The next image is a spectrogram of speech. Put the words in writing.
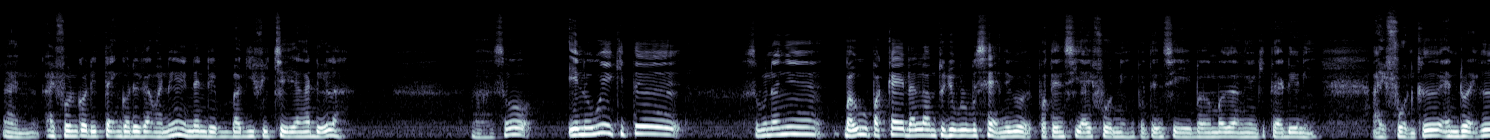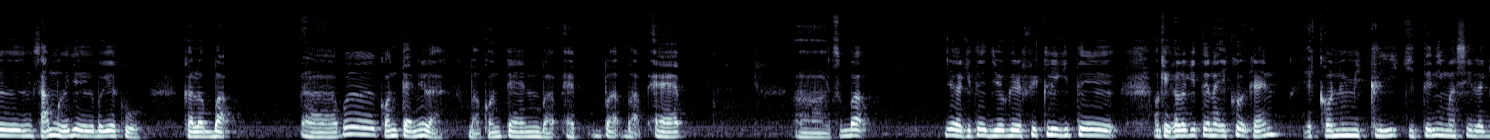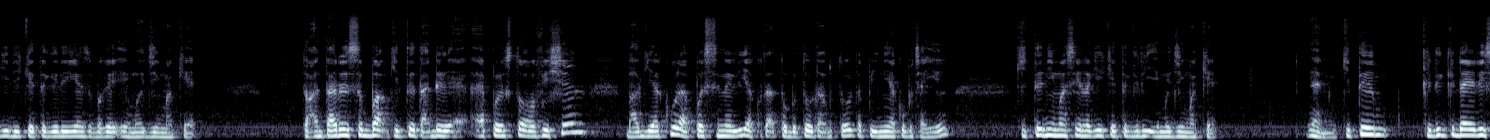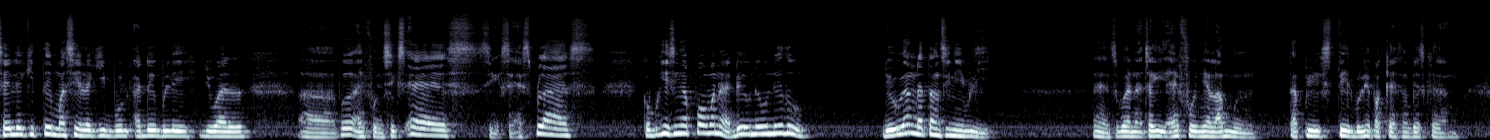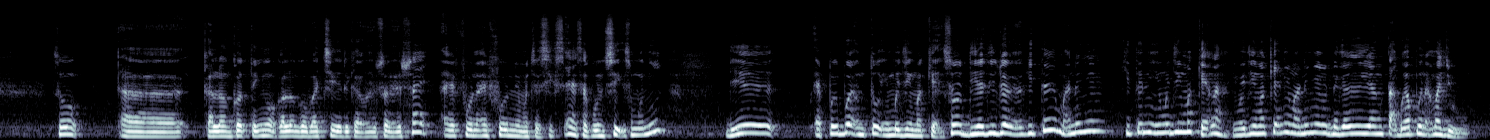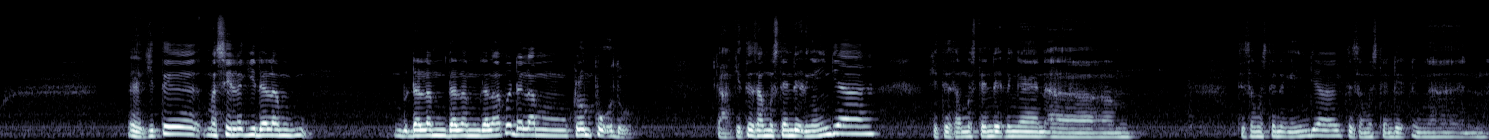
And iPhone kau detect kau dekat mana And then dia bagi feature yang ada lah. Uh, So In a way kita Sebenarnya Baru pakai dalam 70% je kot Potensi iPhone ni Potensi barang-barang yang kita ada ni. iPhone ke Android ke Sama je bagi aku. Kalau bab uh, Apa Content ni lah. Bab content Bab app Bab, bab app. Uh, Sebab Yalah kita geographically kita Okay kalau kita nak ikut kan Economically Kita ni masih lagi dikategorikan sebagai emerging market. Tu antara sebab kita tak ada Apple Store official Bagi aku lah personally Aku tak tahu betul tak betul Tapi ni aku percaya Kita ni masih lagi kategori emerging market. Kan? Kita Kedai-kedai reseller kita Masih lagi ada boleh jual uh, apa iPhone 6s 6s Plus. Kau pergi Singapura mana ada benda-benda tu. Dia orang datang sini beli. Kan? Sebab nak cari iPhone yang lama tapi still boleh pakai sampai sekarang. So uh, kalau kau tengok kalau kau baca dekat website-website iPhone-iPhone yang macam 6s iPhone 6 semua ni dia Apple buat untuk emerging market. So dia jual kat kita maknanya kita ni emerging market lah. Emerging market ni maknanya negara yang tak berapa nak maju. Eh, kita masih lagi dalam dalam dalam dalam apa dalam kelompok tu. Ha, kita sama standard dengan India. Kita sama standard dengan um, kita sama standard dengan India, kita sama standard dengan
